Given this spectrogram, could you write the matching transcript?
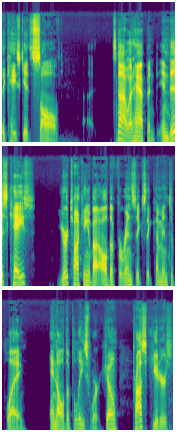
the case gets solved. Uh, it's not what happened in this case. You're talking about all the forensics that come into play and all the police work. Joe, prosecutors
